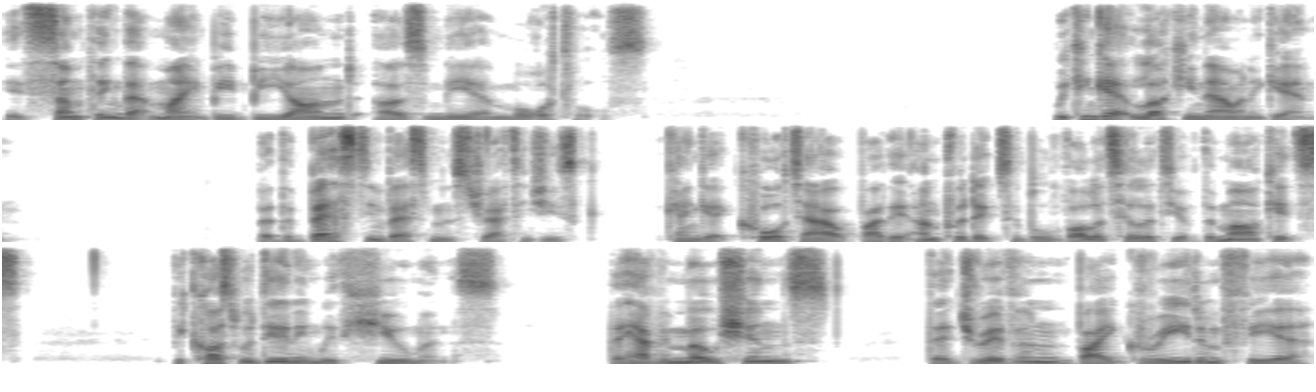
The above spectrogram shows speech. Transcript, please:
it's something that might be beyond us mere mortals. We can get lucky now and again, but the best investment strategies can get caught out by the unpredictable volatility of the markets because we're dealing with humans. They have emotions, they're driven by greed and fear,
